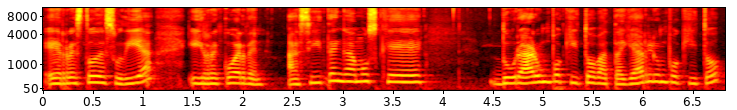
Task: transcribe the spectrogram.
eh, resto de su día y recuerden, así tengamos que durar un poquito, batallarle un poquito,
